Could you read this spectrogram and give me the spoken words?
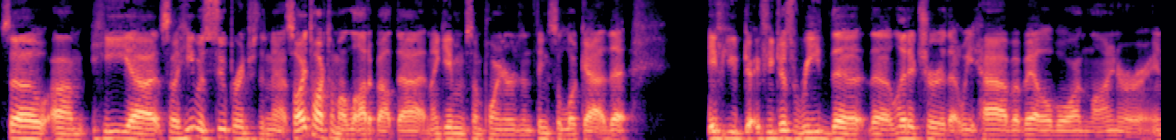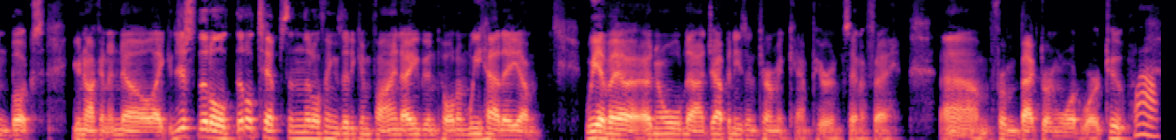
so um, he uh, so he was super interested in that. So I talked to him a lot about that, and I gave him some pointers and things to look at that if you if you just read the the literature that we have available online or in books, you're not going to know. Like just little little tips and little things that he can find. I even told him we had a um we have a an old uh, Japanese internment camp here in Santa Fe, Mm. um, from back during World War II. Wow.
